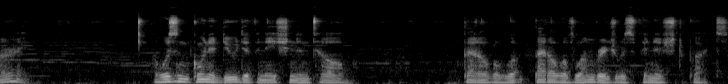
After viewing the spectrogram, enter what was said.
Alright. I wasn't going to do divination until Battle of, Battle of Lumbridge was finished but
